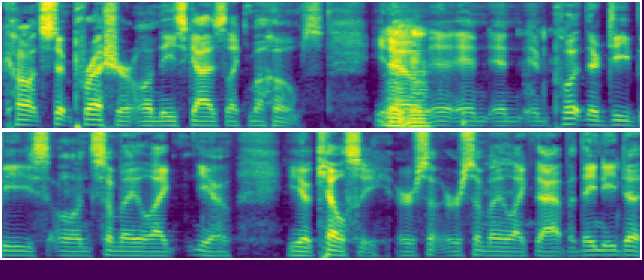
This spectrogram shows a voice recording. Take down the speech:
constant pressure on these guys like Mahomes, you know, mm-hmm. and, and and put their DBs on somebody like you know, you know Kelce or so, or somebody like that. But they need to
